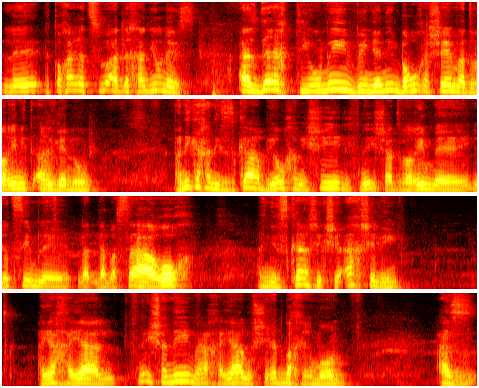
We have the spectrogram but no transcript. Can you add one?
לתוך הרצועה, עד לח'אן יונס. אז דרך תיאומים ועניינים, ברוך השם, הדברים התארגנו. ואני ככה נזכר ביום חמישי, לפני שהדברים אה, יוצאים למסע הארוך, אני נזכר שכשאח שלי היה חייל, לפני שנים היה חייל, הוא שירת בחרמון, אז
